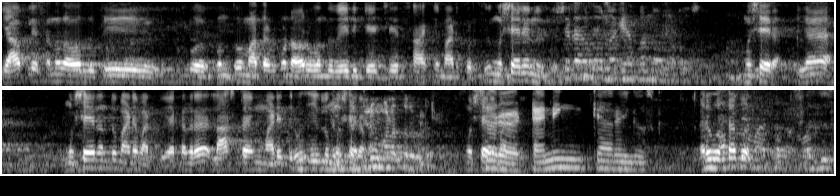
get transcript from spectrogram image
ಯಾವ ಪ್ಲೇಸ್ ಅನ್ನೋದು ಅವ್ರ ಜೊತೆ ಕು- ಕುಂತು ಮಾತಾಡ್ಕೊಂಡು ಅವ್ರ ಒಂದು ವೇದಿಕೆ ಚೇರ್ಸ್ ಹಾಕಿ ಮಾಡಿಕೊಡ್ತೀವಿ ಮುಷೇರೇನು ಇರ್ತೀವಿ ಮುಷೇರ ಈಗ ಮುಷೇರ್ ಅಂತೂ ಮಾಡೇ ಮಾಡ್ತೀವಿ ಯಾಕಂದ್ರೆ ಲಾಸ್ಟ್ ಟೈಮ್ ಮಾಡಿದ್ರು ಈಗಲೂ ಮುಷೇರ ಮುಷೇರ सर टाइमिंग क्या रहेगा उसका अरे वो सब ಒಂದು ದಿವಸ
